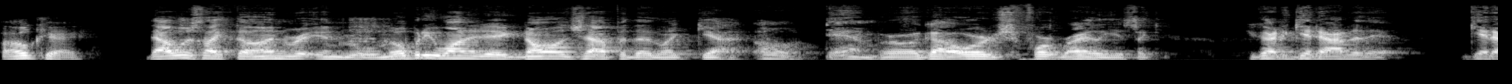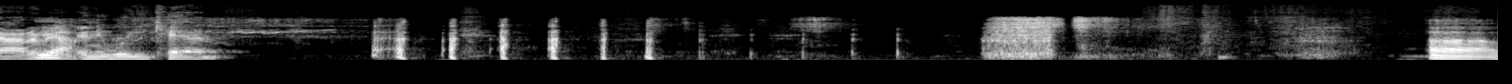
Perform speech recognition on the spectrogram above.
okay. That was like the unwritten rule. Nobody wanted to acknowledge that, but they're like, "Yeah, oh damn, bro, I got orders to Fort Riley." It's like You got to get out of there. Get out of Yeah. it any way you can. Uh,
